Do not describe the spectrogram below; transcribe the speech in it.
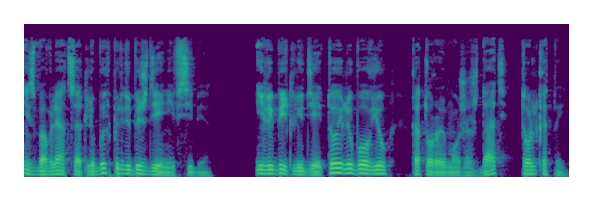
избавляться от любых предубеждений в себе и любить людей той любовью, которую можешь дать только Ты.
